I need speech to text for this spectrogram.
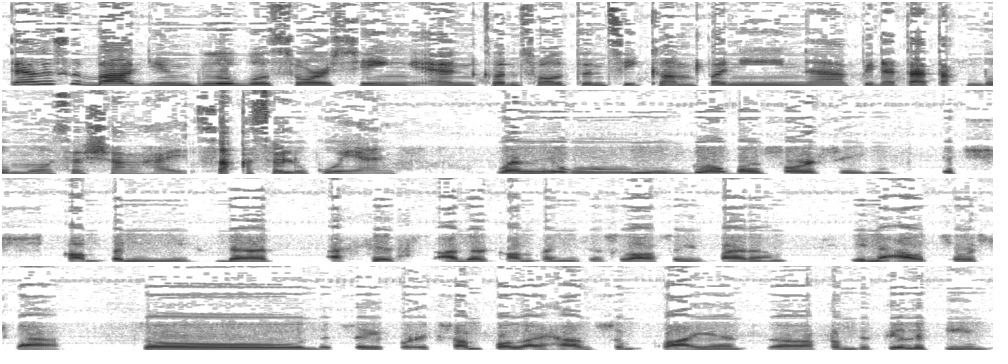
Tell us about yung global sourcing and consultancy company na pinatatakbo mo sa Shanghai sa kasalukuyan. Well, yung global sourcing, it's company that assists other companies as well. So yung parang ina-outsource ka. So let's say, for example, I have some clients uh, from the Philippines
